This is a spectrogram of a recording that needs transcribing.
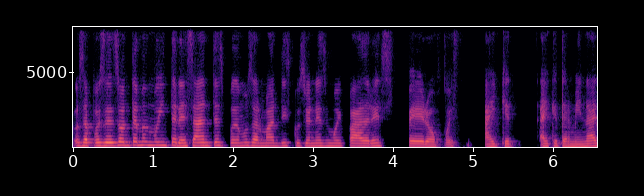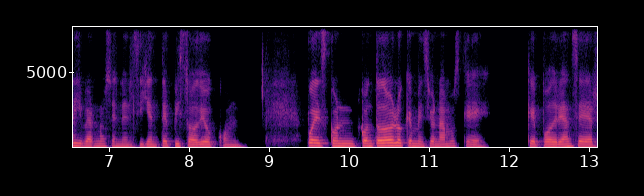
o sea, pues son temas muy interesantes, podemos armar discusiones muy padres, pero pues hay que, hay que terminar y vernos en el siguiente episodio con, pues con, con todo lo que mencionamos que, que podrían ser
